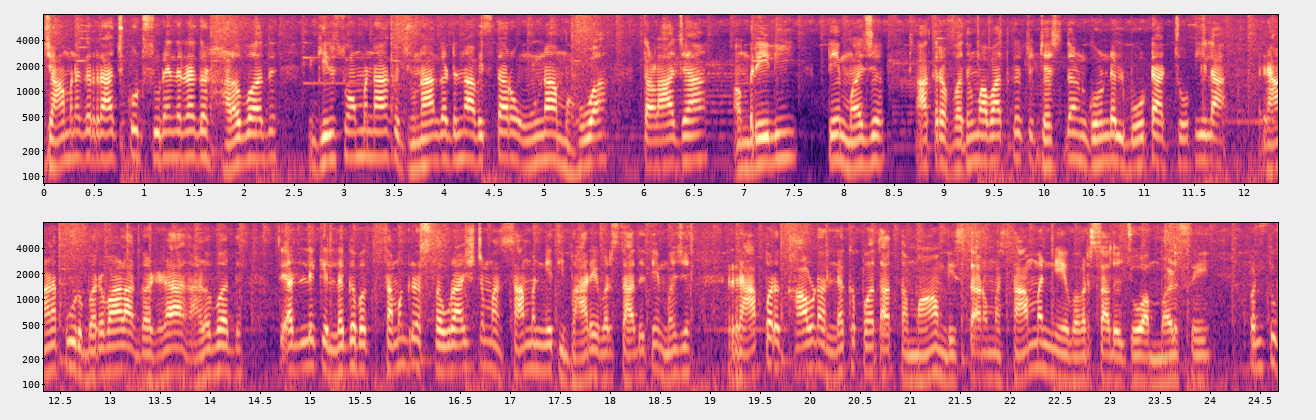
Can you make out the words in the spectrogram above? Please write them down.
જામનગર, રાજકોટ, સુરેન્દ્રનગર, હળવદ ગીર સોમનાથ, જુનાગઢના વિસ્તારો, ઉના, મહુવા, તળાજા, અમરેલી તેમજ આ તરફ વધુમાં વાત કરીએ તો જસદણ, ગોંડલ, બોટાદ, ચોટીલા, રાણપુર, બરવાળા, ગઢડા, હળવદ એટલે કે લગભગ સમગ્ર સૌરાષ્ટ્રમાં સામાન્યથી ભારે વરસાદ તેમજ રાપર, ખાવડા, લખપત આ તમામ વિસ્તારોમાં સામાન્ય વરસાદો જોવા મળશે. પરંતુ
